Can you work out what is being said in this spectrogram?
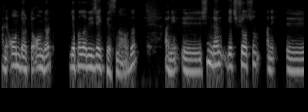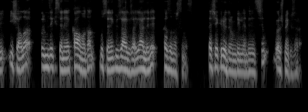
hani 14'te 14 yapılabilecek bir sınavdı. Hani e, şimdiden geçmiş olsun. Hani e, inşallah önümüzdeki seneye kalmadan bu sene güzel güzel yerleri kazanırsınız. Teşekkür ediyorum dinlediğiniz için. Görüşmek üzere.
